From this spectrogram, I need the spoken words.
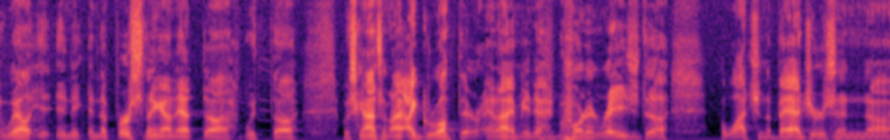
Well, in the first thing on that uh, with uh, Wisconsin, I, I grew up there, and I mean, I was born and raised uh, watching the Badgers, and uh,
